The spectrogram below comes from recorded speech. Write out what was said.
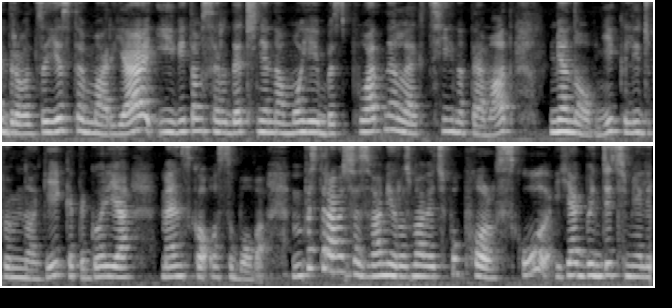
moi drodzy, jestem Maria i witam serdecznie na mojej bezpłatnej lekcji na temat mianownik liczby mnogiej, kategoria męsko-osobowa. My postaramy się z Wami rozmawiać po polsku. Jak będziecie mieli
